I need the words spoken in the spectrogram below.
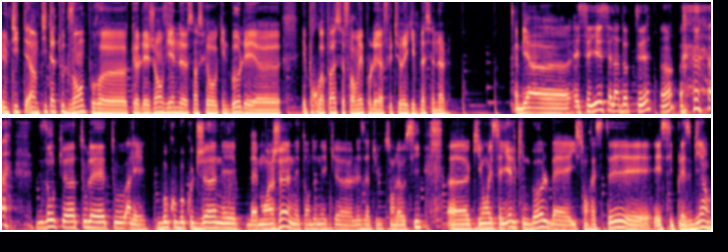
une petite un petit atout de vente pour euh, que les gens viennent s'inscrire au kinball et et pourquoi pas se former pour la future équipe nationale? Eh bien, euh, essayer, c'est l'adopter. Hein Disons que tous les, tous, allez, beaucoup, beaucoup de jeunes et ben, moins jeunes, étant donné que les adultes sont là aussi, euh, qui ont essayé le kinball, ben, ils sont restés et, s'y plaisent bien.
